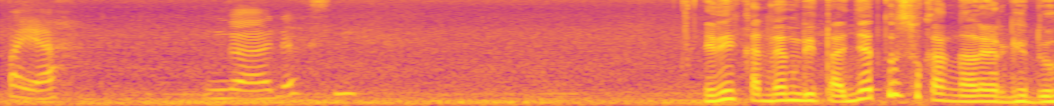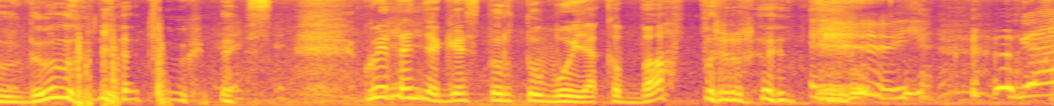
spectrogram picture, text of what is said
apa ya nggak ada sih Ini kadang ditanya tuh suka ngalir ngidul dulu dia tuh guys. Gue nanya gestur tubuh ya ke baper. Iya, nggak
